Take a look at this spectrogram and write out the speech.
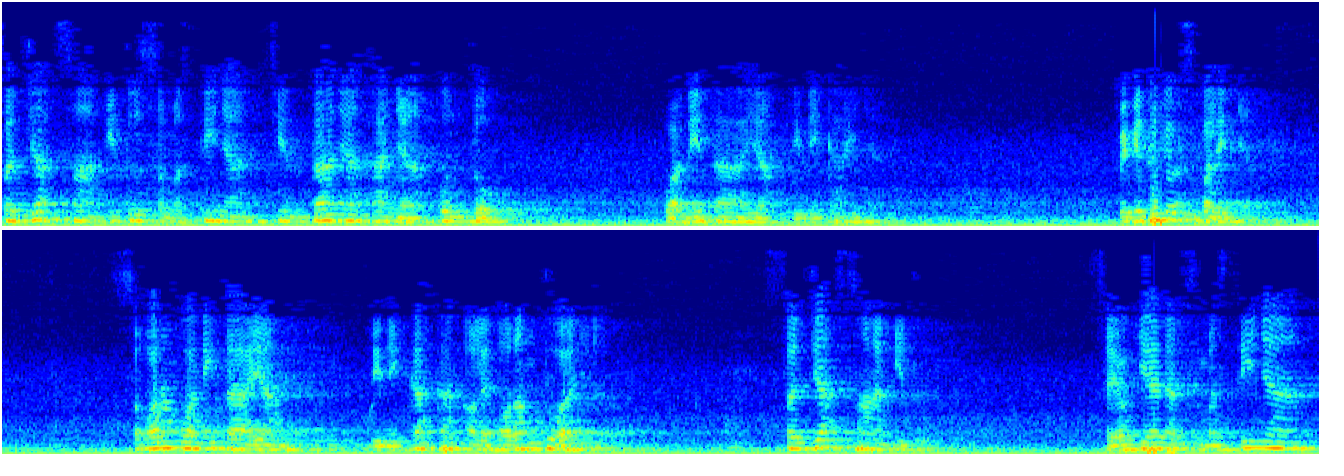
sejak saat itu semestinya cintanya hanya untuk wanita yang dinikahinya begitu juga sebaliknya seorang wanita yang dinikahkan oleh orang tuanya sejak saat itu seyogia dan semestinya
